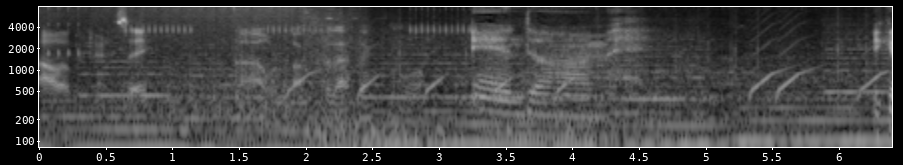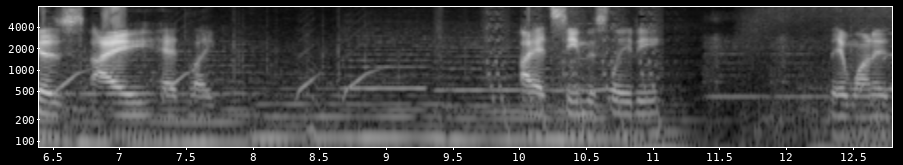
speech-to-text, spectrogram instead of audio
oh, what am trying to say? Uh, we're talking for that thing. And um because I had like I had seen this lady. They wanted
